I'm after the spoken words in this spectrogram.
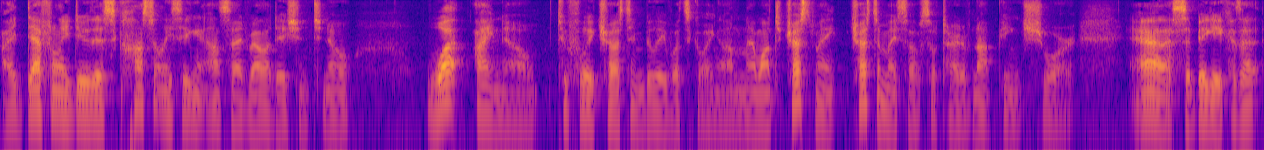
"I definitely do this, constantly seeking outside validation to know what I know, to fully trust and believe what's going on, and I want to trust my trust in myself. So tired of not being sure." Ah, that's a biggie because that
